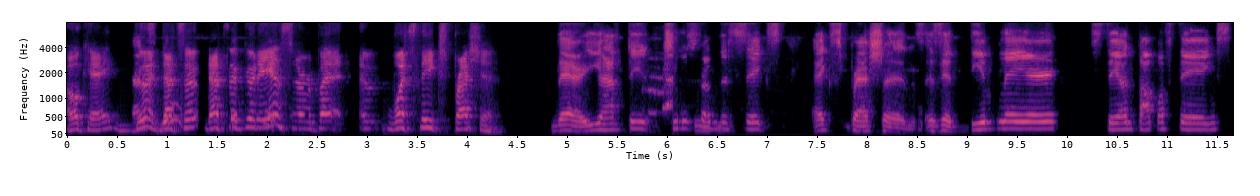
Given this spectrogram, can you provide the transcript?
Okay, That's good. That's a that's a good answer. But uh, what's the expression? There, you have to choose from the six expressions. Is it team player, stay on top of things,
